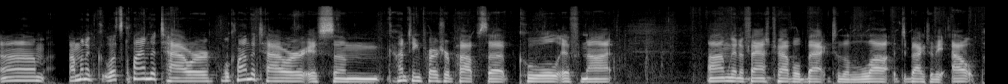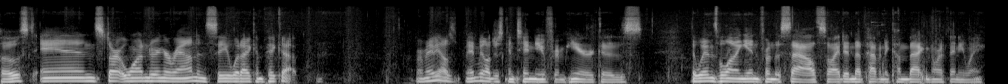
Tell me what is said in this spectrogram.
Um, I'm gonna let's climb the tower. We'll climb the tower. If some hunting pressure pops up, cool. If not, I'm gonna fast travel back to the lot, back to the outpost, and start wandering around and see what I can pick up. Or maybe I'll maybe I'll just continue from here because the wind's blowing in from the south, so I'd end up having to come back north anyway.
